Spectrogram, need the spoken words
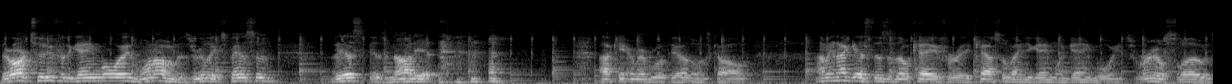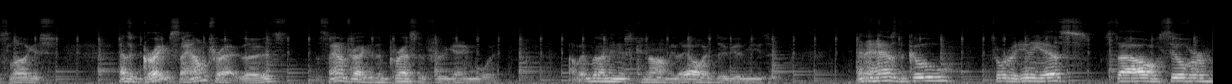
there are two for the Game Boy. One of them is really expensive. This is not it. I can't remember what the other one's called. I mean, I guess this is okay for a Castlevania game on Game Boy. It's real slow and sluggish. Has a great soundtrack though. It's the soundtrack is impressive for the Game Boy. I mean, but I mean, it's Konami. They always do good music. And it has the cool sort of NES style silver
